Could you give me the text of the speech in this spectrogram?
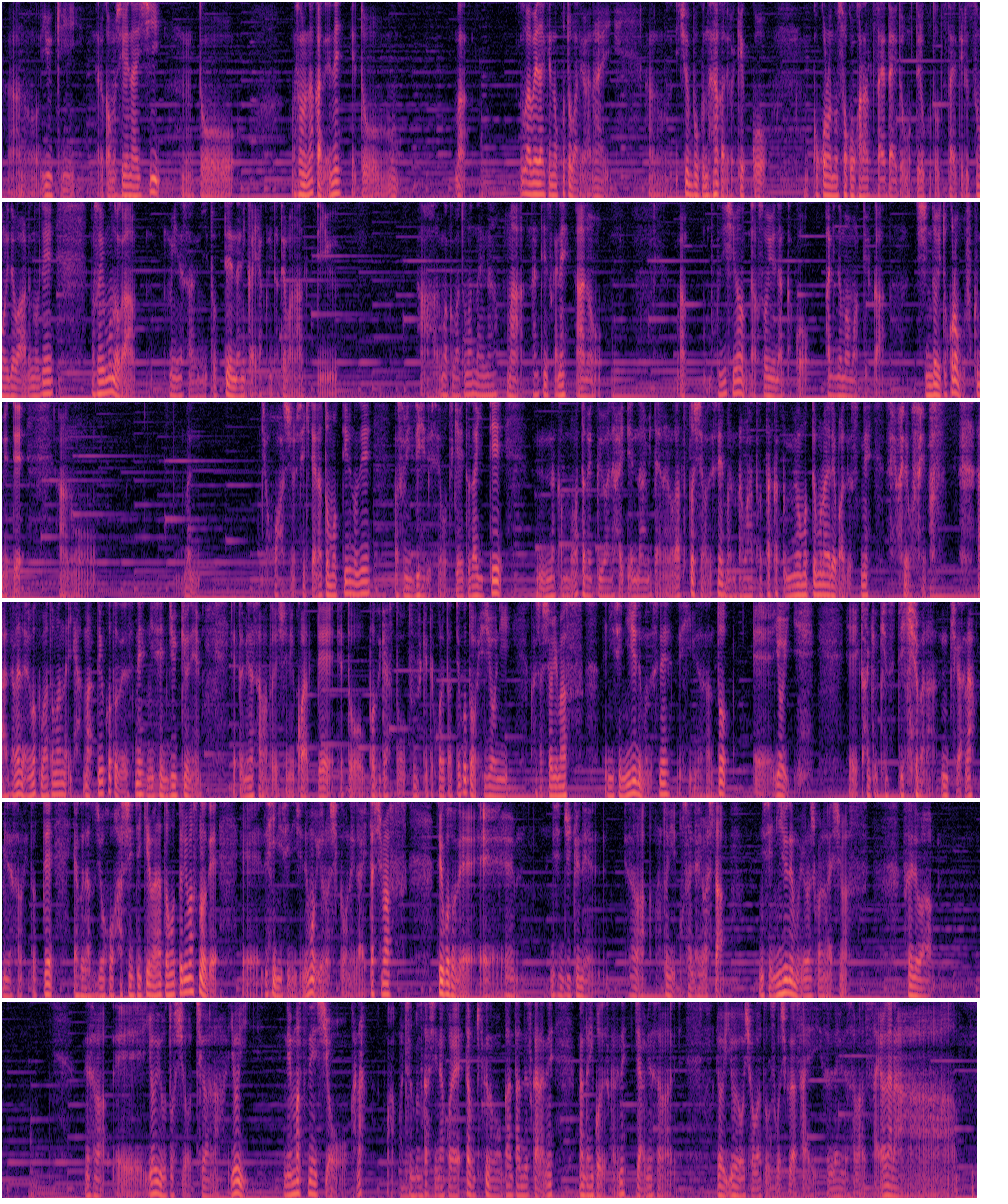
あの勇気になるかもしれないし、うんとまあその中でね、えっと、まあ、上辺だけの言葉ではない、あの一応僕の中では結構心の底から伝えたいと思ってることを伝えてるつもりではあるので、まあ、そういうものが皆さんにとって何か役に立てばなっていう、あうまくまとまんないな。まあ、なんていうんですかね、あの、僕自身はそういうなんかこうありのままというかしんどいところも含めてあの、まあ、情報発信をしていきたいなと思っているので、まあ、それにぜひですねお付き合いいただいてなんかまたベック岩根履いてんなみたいなのがあったとしてはですね、まあ、生温かく見守ってもらえればですね、幸いでございます。あ、ダメだ、うまくまとまんないや。まあ、ということでですね、2019年、えっと、皆様と一緒にこうやって、えっと、ポッドキャストを続けてこれたっていうことを非常に感謝しております。で2020年もですね、ぜひ皆さんとえー、良い、えー、環境を築いていければな、違うな、皆様にとって役立つ情報を発信していければなと思っておりますので、えー、ぜひ2020年もよろしくお願いいたします。ということで、えー、2019年、皆様、本当にお世話になりました。2020年もよろしくお願いします。それでは、皆様、えー、良いお年を、違うな、良い年末年始をかな。まあ、ちょっと難しいな。これ、多分聞くのも元旦ですからね。元旦以降ですからね。じゃあ皆様、良い良いお正月をお過ごしください。それでは皆様、さようなら。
